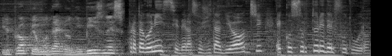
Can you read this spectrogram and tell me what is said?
il proprio modello di business. Protagonisti della società di oggi e costruttori del futuro.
